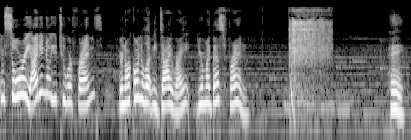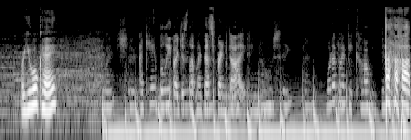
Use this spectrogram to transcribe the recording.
I'm sorry, I didn't know you two were friends. You're not going to let me die, right? You're my best friend. Hey, are you okay? I can't believe I just let my best friend die. What have I become? Hahaha,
